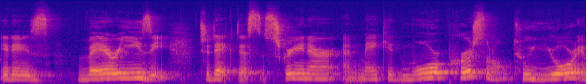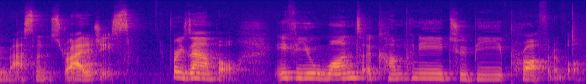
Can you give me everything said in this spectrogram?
It is very easy to take this screener and make it more personal to your investment strategies. For example, if you want a company to be profitable,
